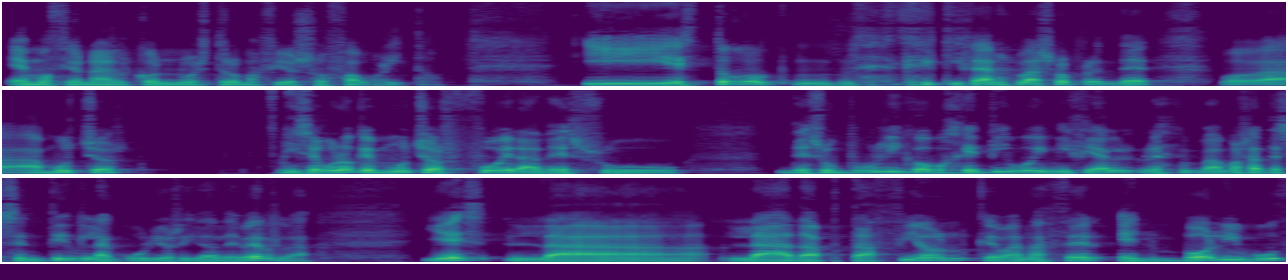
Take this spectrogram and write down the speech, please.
emocional con nuestro mafioso favorito. Y esto que quizá nos va a sorprender a muchos, y seguro que muchos fuera de su, de su público objetivo inicial vamos a sentir la curiosidad de verla y es la, adaptación que van a hacer en Bollywood,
